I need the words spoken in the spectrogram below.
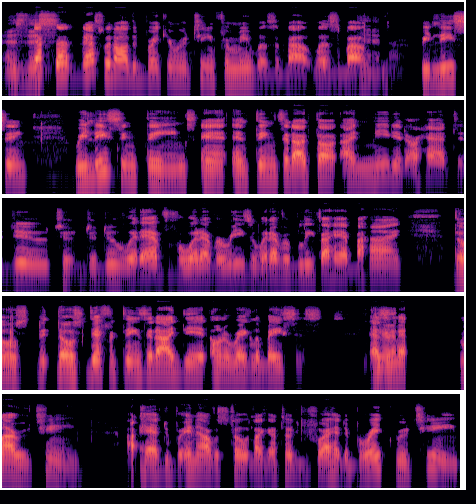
as this that that's what all the breaking routine for me was about. Was about yeah releasing releasing things and, and things that I thought I needed or had to do to, to do whatever for whatever reason, whatever belief I had behind those those different things that I did on a regular basis. As a yeah matter my routine. I had to, and I was told, like I told you before, I had to break routine.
